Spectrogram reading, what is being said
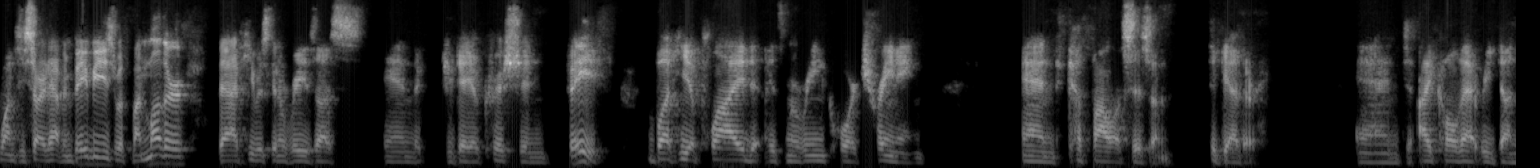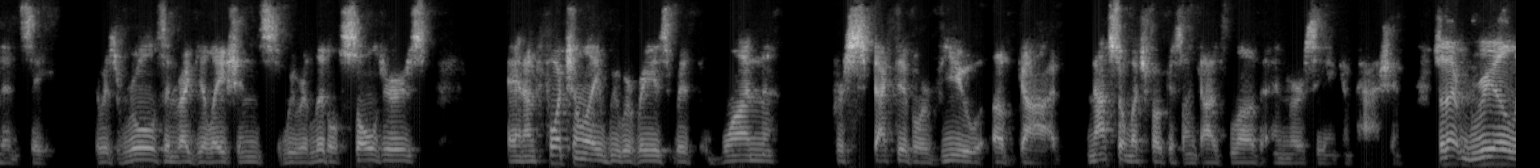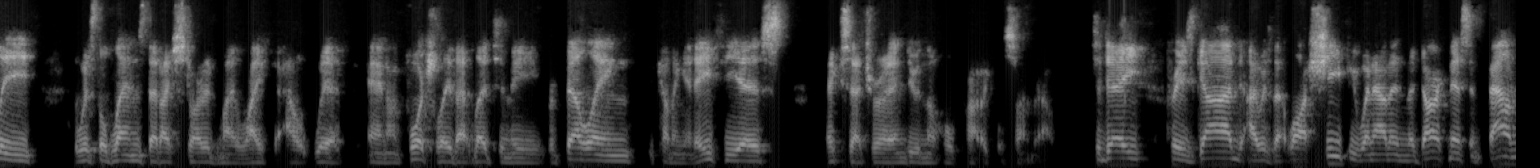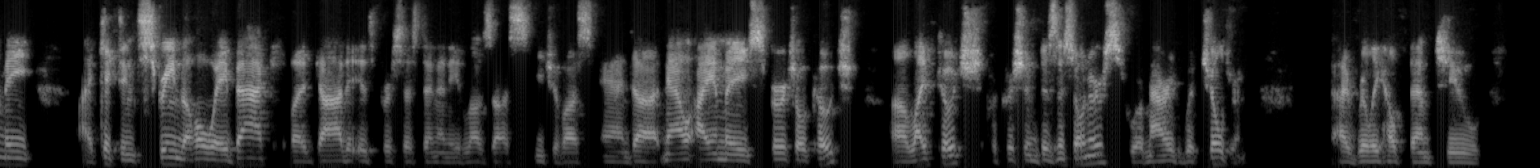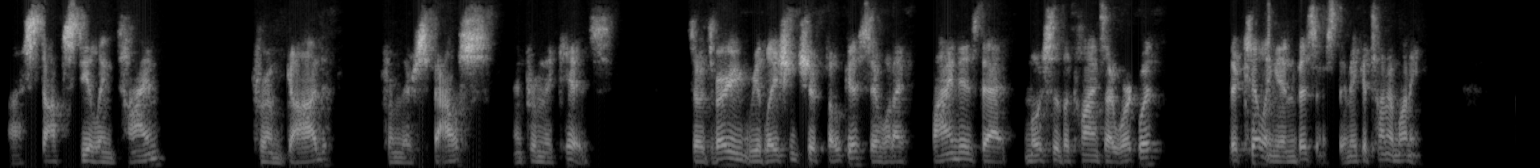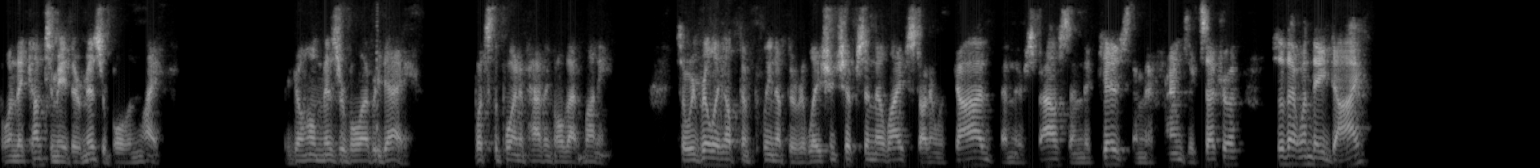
once he started having babies with my mother that he was going to raise us in the Judeo-Christian faith. But he applied his Marine Corps training and Catholicism together. And I call that redundancy. There was rules and regulations. We were little soldiers. And unfortunately, we were raised with one perspective or view of God, not so much focus on God's love and mercy and compassion. So that really was the lens that I started my life out with. And unfortunately, that led to me rebelling, becoming an atheist, etc., and doing the whole prodigal son route. Today, praise God, I was that lost sheep. He went out in the darkness and found me. I kicked and screamed the whole way back, but God is persistent and He loves us, each of us. And uh, now I am a spiritual coach, a life coach for Christian business owners who are married with children. I really help them to uh, stop stealing time from God, from their spouse, and from the kids. So it's very relationship focused. And what I find is that most of the clients I work with, they're killing it in business. They make a ton of money. But when they come to me, they're miserable in life. They go home miserable every day. What's the point of having all that money? So we really help them clean up the relationships in their life, starting with God, then their spouse, then their kids, then their friends, etc. So that when they die,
